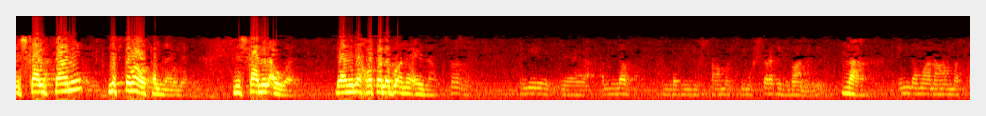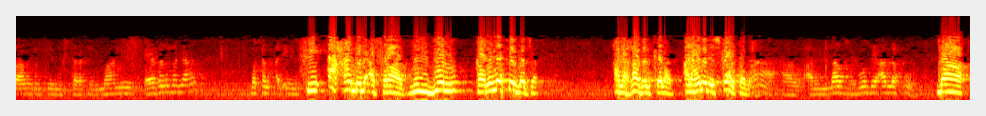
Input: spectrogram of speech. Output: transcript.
الإشكال الثاني. لسه ما وصلنا إليه. الإشكال الأول. لأن الأخوة طلبوا أن أعيدها يعني آه، اللفظ الذي يستعمل في مشترك المعنوي نعم. عندما نحن نستعمل في مشترك المعنوي أيضا مجال مثلا في أحد الأفراد من دون قرينة في المجال على هذا الكلام على هذا الإشكال طبعا. آه اللفظ وضع له. لا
